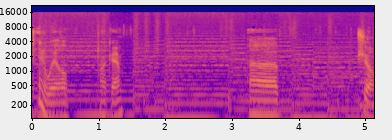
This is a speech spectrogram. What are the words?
Pinwheel. Okay. Uh, sure.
